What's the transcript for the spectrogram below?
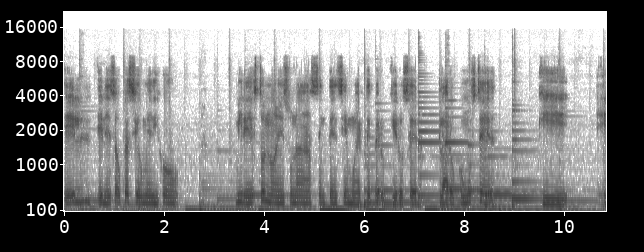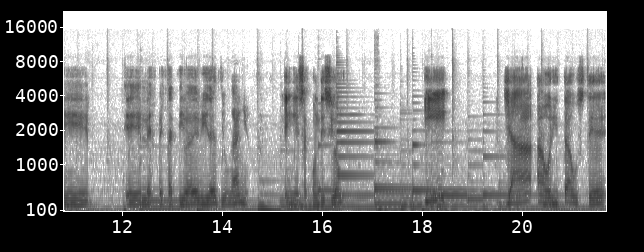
él en esa ocasión me dijo, mire, esto no es una sentencia de muerte, pero quiero ser claro con usted que eh, eh, la expectativa de vida es de un año en esa condición. Y ya ahorita usted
